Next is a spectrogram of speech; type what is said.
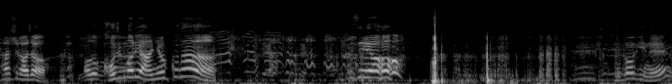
다시 가자. 아, 너 거짓말이 아니었구나. 보세요. 대박이네.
